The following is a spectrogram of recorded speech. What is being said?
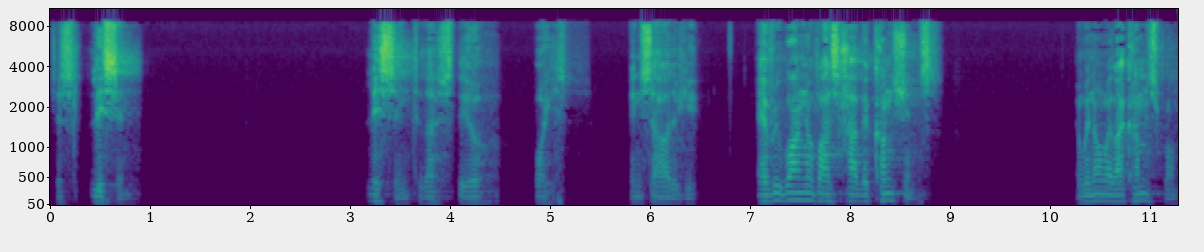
Just listen. Listen to that still voice inside of you. Every one of us have a conscience. And we know where that comes from.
